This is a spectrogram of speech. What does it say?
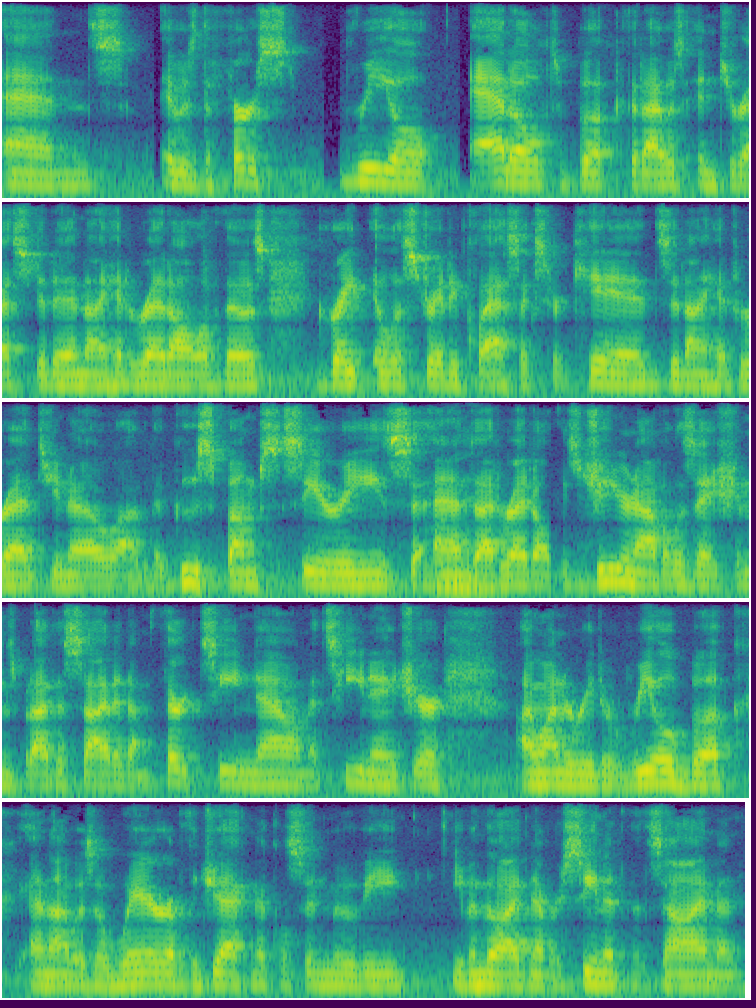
and it was the first real adult book that I was interested in. I had read all of those great illustrated classics for kids, and I had read, you know, uh, the Goosebumps series, right. and I'd read all these junior novelizations. But I decided I'm 13 now, I'm a teenager. I want to read a real book, and I was aware of the Jack Nicholson movie, even though I'd never seen it at the time. And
